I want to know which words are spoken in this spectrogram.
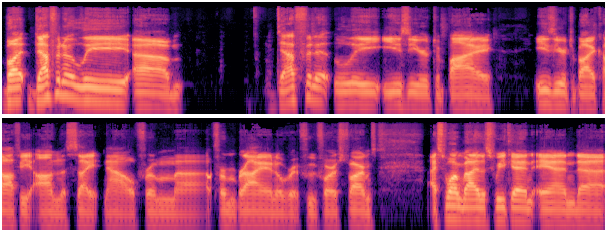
But definitely, um, definitely easier to buy easier to buy coffee on the site now from uh, from Brian over at Food Forest Farms. I swung by this weekend and uh,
